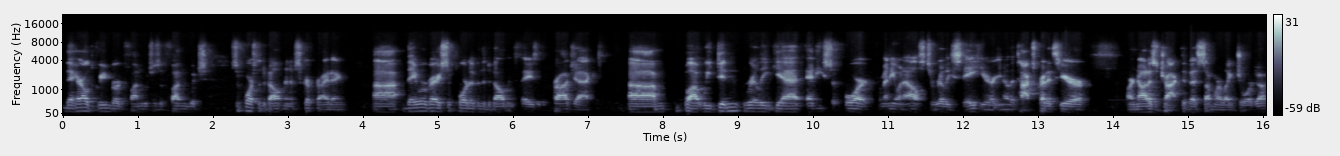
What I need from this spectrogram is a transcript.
the Harold Greenberg Fund, which is a fund which supports the development of script writing, uh, they were very supportive in the development phase of the project. Um, but we didn't really get any support from anyone else to really stay here. You know, the tax credits here are not as attractive as somewhere like Georgia.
